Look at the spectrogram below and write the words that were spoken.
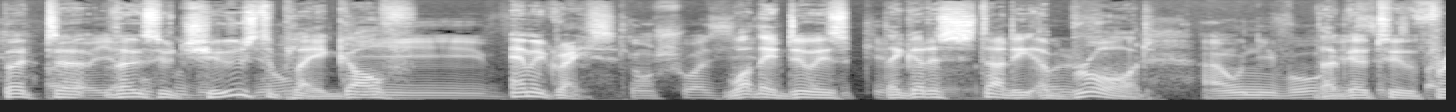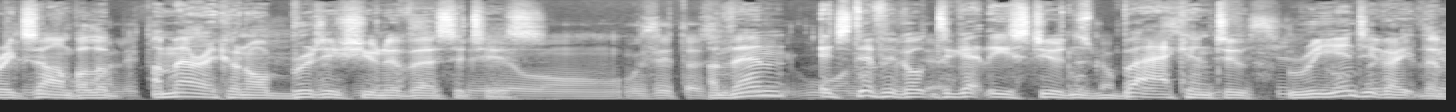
But uh, euh, those who choose to play golf emigrate. What they do is they go to study abroad. They'll go to, for example, American or British universities. And then it's difficult to get these students back and to reintegrate them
